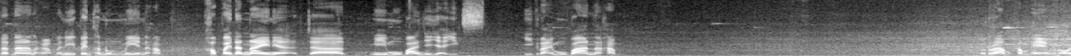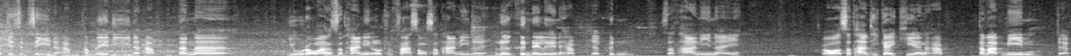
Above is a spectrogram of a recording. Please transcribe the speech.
ด้านหน้านะครับ อันนี้เป็นถนนเมนนะครับ เข้าไปด้านในเนี่ยจะมีหมู่บ้านใหญ่ๆอีกอีกหลายหมู่บ้านนะครับ รามคำแหง 174 นะครับทำเลดีนะครับ ด้านหน้าอยู่ระหว่างสถานีรถไฟฟ้า 2 สถานีเลย เลือกขึ้นได้เลยนะครับ จะขึ้นสถานีไหน ก็สถานที่ใกล้เคียงนะครับ ตลาดมีนจาก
